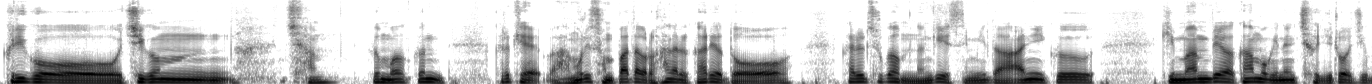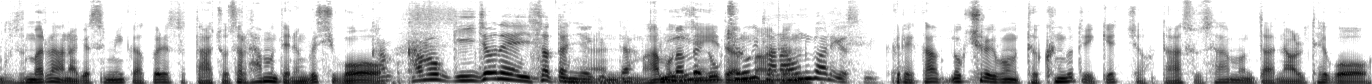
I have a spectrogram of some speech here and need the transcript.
그리고 지금 참 그 뭐 그건 그렇게 아무리 손바닥으로 하늘을 가려도 가릴 수가 없는 게 있습니다. 아니 그 김만배가 감옥에 있는 처지로 지금 무슨 말을 안 하겠습니까? 그래서 다 조사를 하면 되는 것이고 감- 감옥 이전에 있었던 얘기입니다. 음, 감옥 이전이든 녹취록이 다 나오는 거 아니겠습니까? 그래, 가- 녹취록에 보면 더 큰 것도 있겠죠. 다 수사하면 다 나올 테고.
